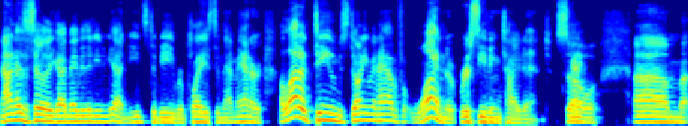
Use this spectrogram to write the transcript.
not necessarily a guy maybe that even yeah needs to be replaced in that manner. A lot of teams don't even have one receiving tight end, so right. um,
